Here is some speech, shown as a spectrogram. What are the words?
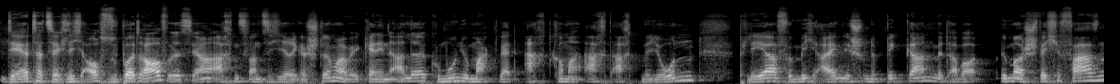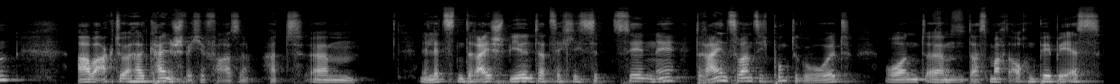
Der tatsächlich auch super drauf ist, ja. 28-jähriger Stürmer, wir kennen ihn alle. Comunio Marktwert 8,88 Millionen. Player für mich eigentlich schon eine Big Gun mit aber immer Schwächephasen, aber aktuell halt keine Schwächephase. Hat ähm, in den letzten drei Spielen tatsächlich 17, ne, 23 Punkte geholt. Und ähm, das macht auch ein PPS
